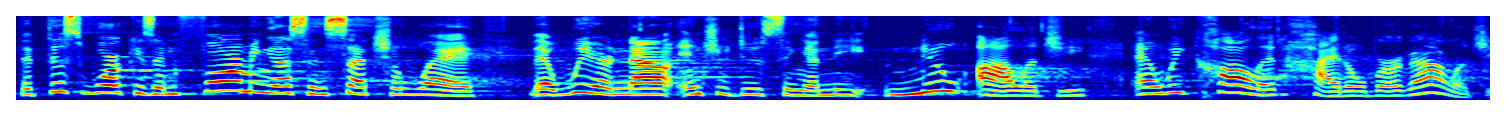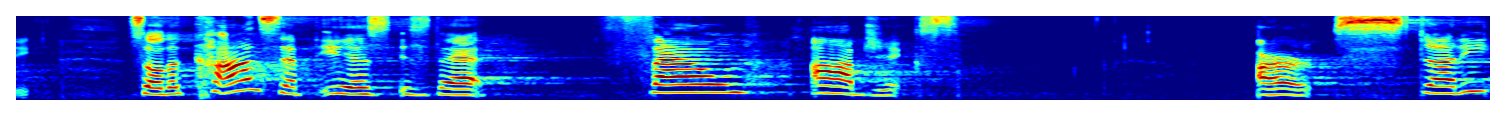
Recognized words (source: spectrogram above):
that this work is informing us in such a way that we are now introducing a new ology, and we call it Heidelbergology. So the concept is, is that found objects are studied,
